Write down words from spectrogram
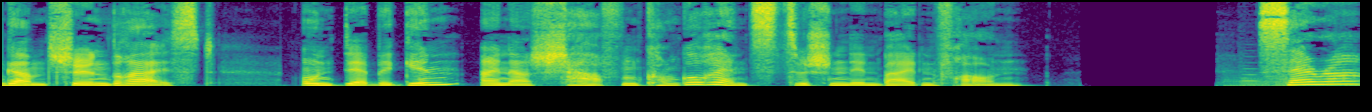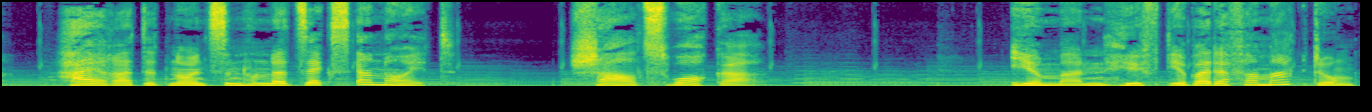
Ganz schön dreist. Und der Beginn einer scharfen Konkurrenz zwischen den beiden Frauen. Sarah heiratet 1906 erneut. Charles Walker. Ihr Mann hilft ihr bei der Vermarktung,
